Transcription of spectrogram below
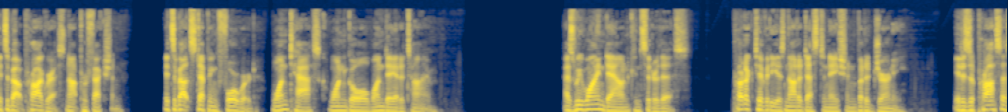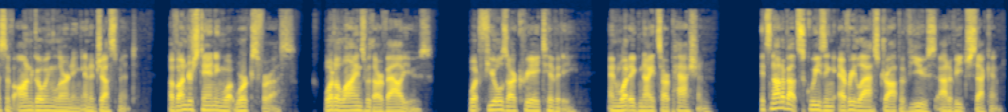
It's about progress, not perfection. It's about stepping forward, one task, one goal, one day at a time. As we wind down, consider this. Productivity is not a destination, but a journey. It is a process of ongoing learning and adjustment, of understanding what works for us, what aligns with our values, what fuels our creativity, and what ignites our passion. It's not about squeezing every last drop of use out of each second,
